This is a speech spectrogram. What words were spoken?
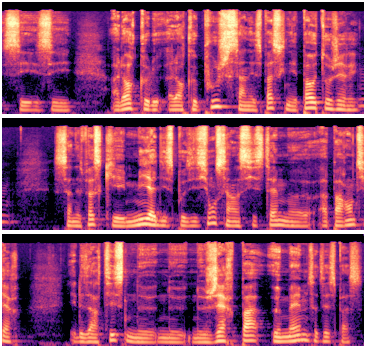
c'est, alors que le, alors que Push, c'est un espace qui n'est pas autogéré. Mm c'est un espace qui est mis à disposition, c'est un système euh, à part entière. Et les artistes ne, ne, gèrent pas eux-mêmes cet espace.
